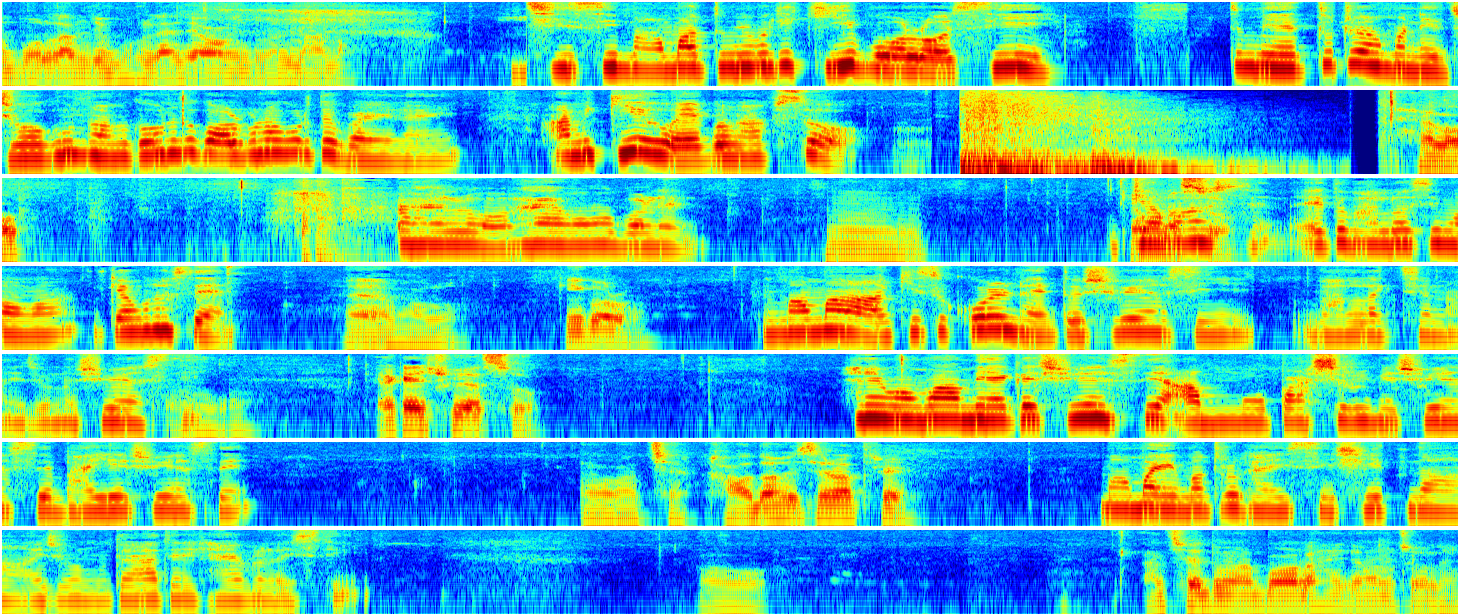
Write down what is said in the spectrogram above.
বললাম যে ভুলে যাও আমি তোমার মামা। ছি সি মামা তুমি আমাকে কি বলো? সি তুমি এতটা মানে জঘন্য আমি কখনো তো কল্পনা করতে পারি নাই। আমি কি হই একবার ভাবছ? হ্যালো হ্যালো হ্যাঁ মামা বলেন। হুম। কেমন কেমন আছেন? এই তো ভালো আছি মামা। কেমন আছেন? হ্যাঁ ভালো। কি করো? মামা কিছু করি নাই তো শুয়ে আছি। ভালো লাগছে না এই জন্য শুয়ে আছি ও, একাই শুয়ে আছো? হ্যাঁ মামা আমি একাই শুয়ে আছি। আম্মু পাশের রুমে শুয়ে আছে ভাইয়া শুয়ে আছে। ও আচ্ছা খাওয়া দাওয়া হয়েছে রাত্রে? মামা এইমাত্র খাইছি শীত না এই জন্য তাড়াতাড়ি খাই ফেলাইছি। ও আচ্ছা তোমার পড়ালেখা কেমন চলে?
